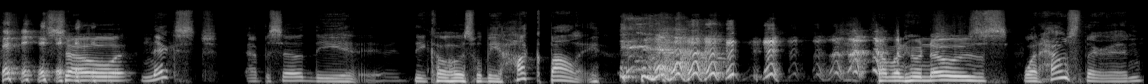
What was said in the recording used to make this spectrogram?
But, so next episode, the the co-host will be Huck Bali, someone who knows what house they're in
